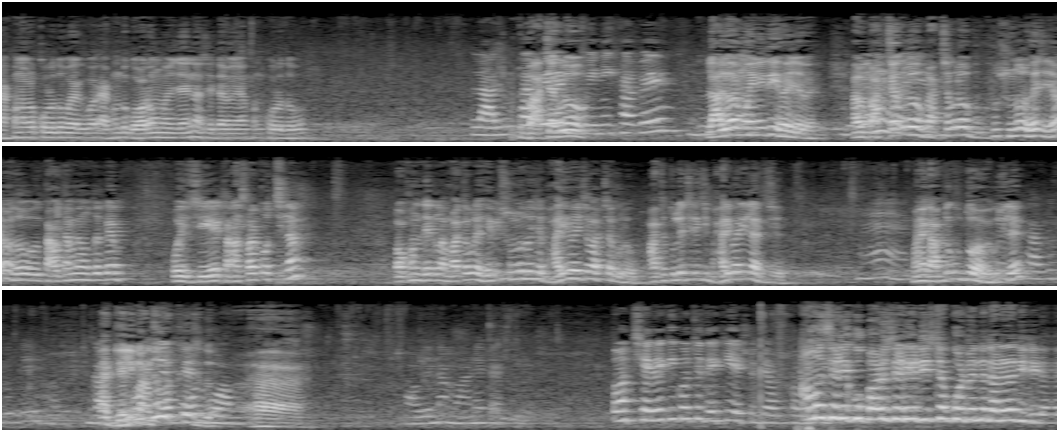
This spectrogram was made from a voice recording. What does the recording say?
এখন আবার করে দেবো একবার এখন তো গরম হয়ে যায় না সেটা আমি এখন করে দেবো। লালু বাচ্চাগুলো- লালু আর মহিনীদি হয়ে যাবে। আর বাচ্চাগুলো বাচ্চাগুলো খুব সুন্দর হয়েছে জানো তো? কালকে আমি ওদেরকে ওই সিএ ট্রান্সফার করছিলাম তখন দেখলাম বাচ্চাগুলো হেভি সুন্দর হয়েছে ভারী হয়েছে বাচ্চাগুলো। হাতে তুলেছি দেখছি ভারী ভারী লাগছে। হ্যাঁ। মানে গাবদু গুবদু হবে বুঝলে? আর ডেলি মাংস গাবলুগুলোই ভাত খেয়েছি তো। করব আমরা। হ্যাঁ। হবে না মানেটা কি? তোমার ছেলে কি করছে দেখি এসো যাও আমার ছেলে খুব পারো ছেলেকে ডিস্টার্ব করবেন না দাদারা দিদিরা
